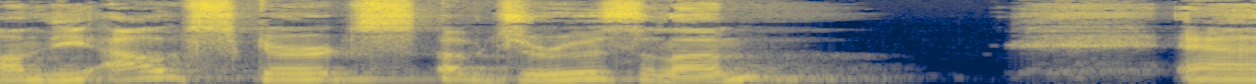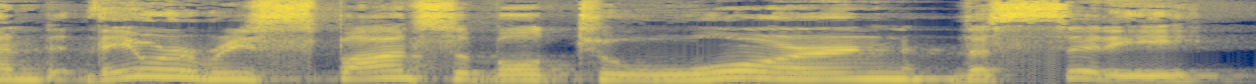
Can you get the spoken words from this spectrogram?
on the outskirts of Jerusalem. And they were responsible to warn the city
